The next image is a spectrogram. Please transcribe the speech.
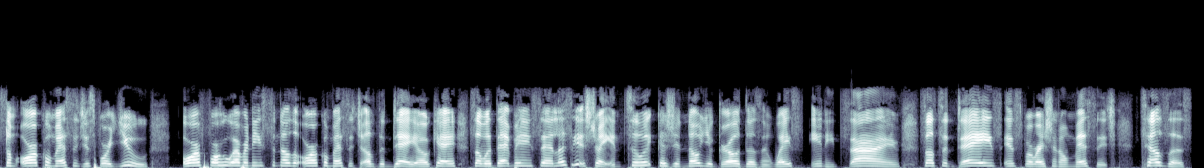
some oracle messages for you or for whoever needs to know the oracle message of the day, okay? So, with that being said, let's get straight into it because you know your girl doesn't waste any time. So, today's inspirational message tells us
